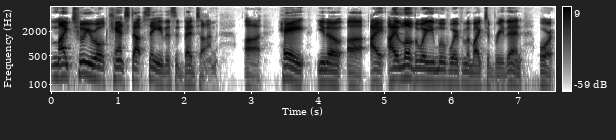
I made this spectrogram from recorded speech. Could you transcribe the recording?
my two-year-old can't stop singing this at bedtime." Uh, hey, you know, uh, I I love the way you move away from the mic to breathe in. Or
